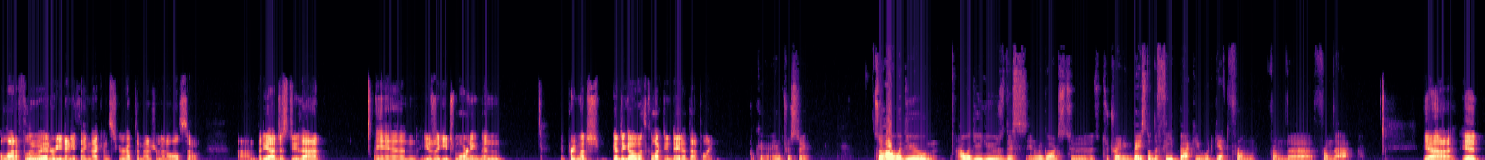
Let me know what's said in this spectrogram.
a lot of fluid or eat anything that can screw up the measurement also. Um, but yeah, just do that, and usually each morning, and you're pretty much good to go with collecting data at that point. Okay, interesting. So how would you how would you use this in regards to to training based on the feedback you would get from from the from the app? Yeah, it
